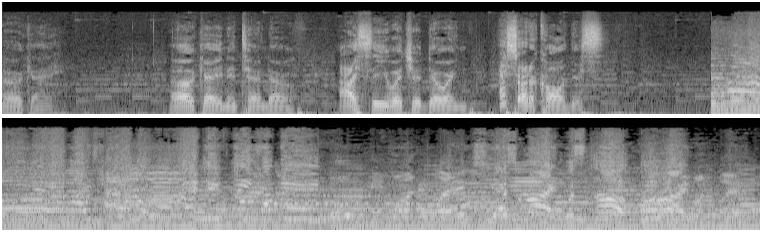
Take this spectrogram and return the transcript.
Okay. Okay, Nintendo. I see what you're doing. I sort of called this. Obi-Wan plays. That's right. What's up? All right. Obi-Wan plays.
